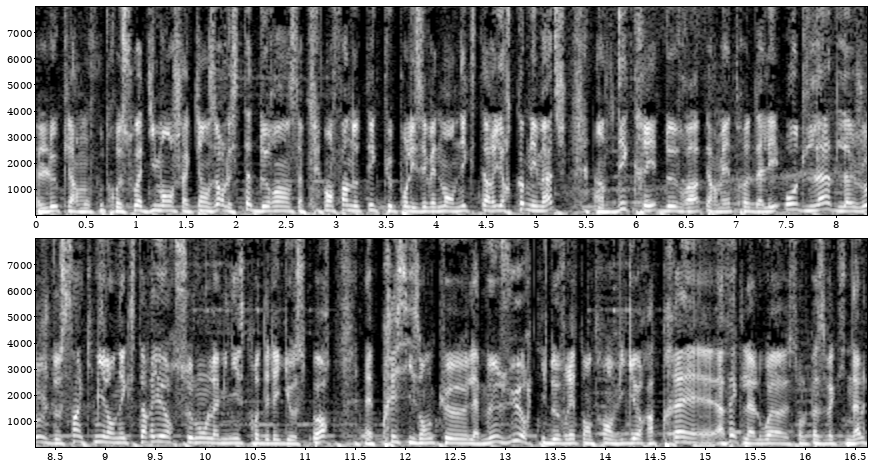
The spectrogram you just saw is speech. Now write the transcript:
Le Clermont Foot reçoit dimanche à 15h le stade de Reims. Enfin, notez que pour les événements en comme les matchs, un décret devra permettre d'aller au-delà de la jauge de 5000 en extérieur selon la ministre déléguée au sport, précisant que la mesure qui devrait entrer en vigueur après, avec la loi sur le passe vaccinal,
